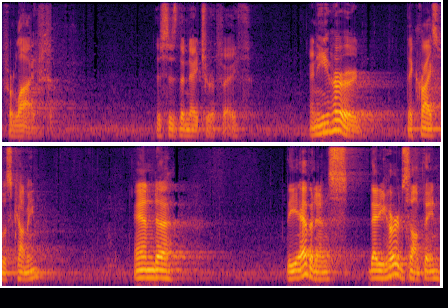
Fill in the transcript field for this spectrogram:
for life. This is the nature of faith. And he heard that Christ was coming. And uh, the evidence that he heard something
